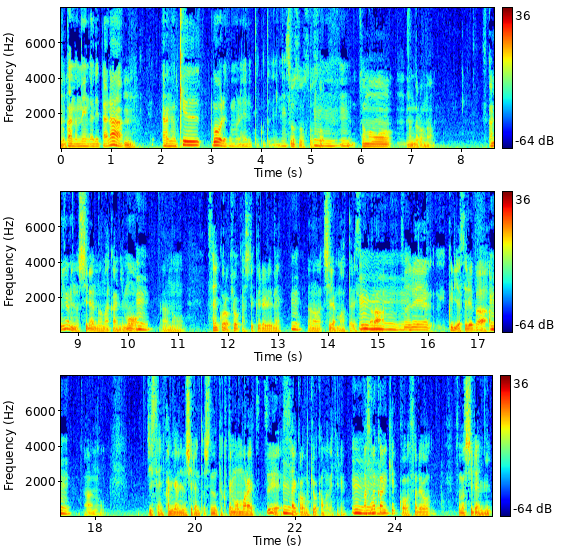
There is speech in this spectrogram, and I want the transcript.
とかの面が出たら、うん。あの9ゴールドもらえるってことだよね。そうそうそうそう、んうんそのなんだろうな。神々の試練の中にも、うん。あのサイコロを強化してくれるねうん。あの試練もあったりするから、うんうんうんうん。それクリアすれば、うん。あの実際に神々の試練としての得点ももらいつつ、うん。サイコロの強化もできる、うんうんうん。まあ、その代わり結構それをその試練に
